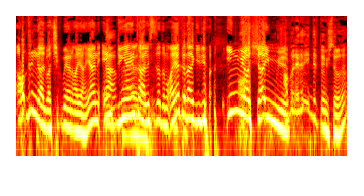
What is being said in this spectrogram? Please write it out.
Aldrin galiba çıkmayan aya. Yani en Tamam. dünyanın en Evet, talihsiz adamı. Aya kadar gidiyor. İnmiyor aşağı inmiyor. Ama neden indirtmemişler onu?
